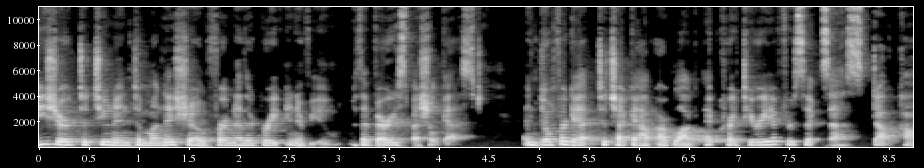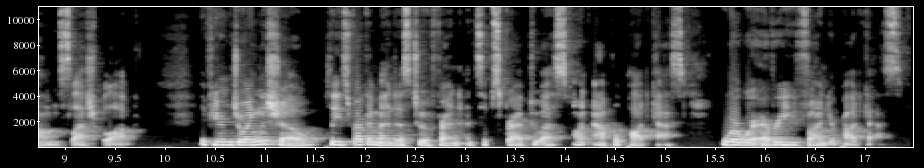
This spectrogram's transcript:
Be sure to tune in to Monday's show for another great interview with a very special guest. And don't forget to check out our blog at criteriaforsuccess.com slash blog. If you're enjoying the show, please recommend us to a friend and subscribe to us on Apple Podcasts or wherever you find your podcasts.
